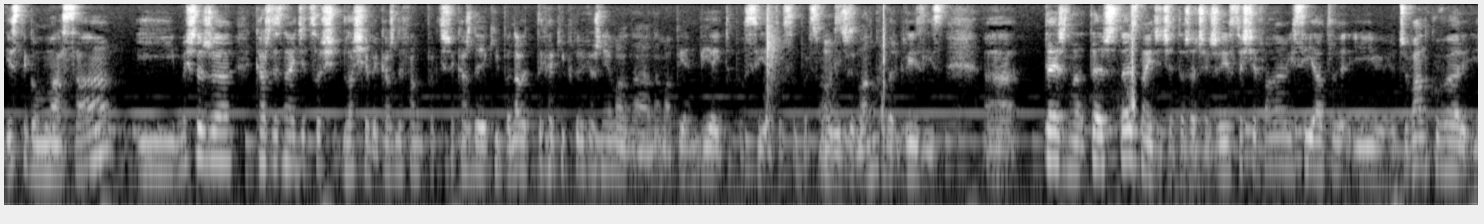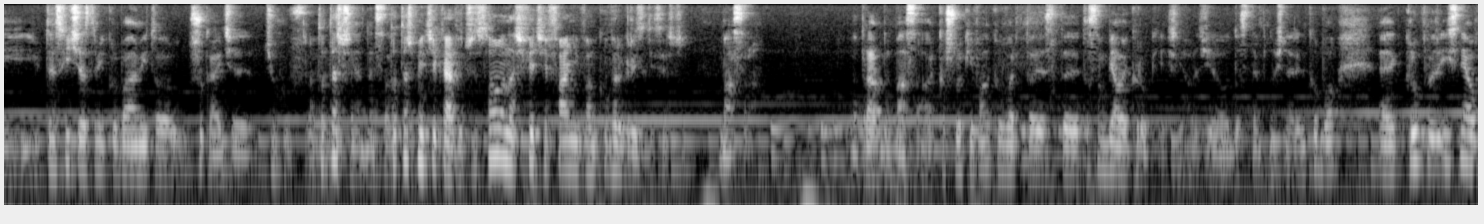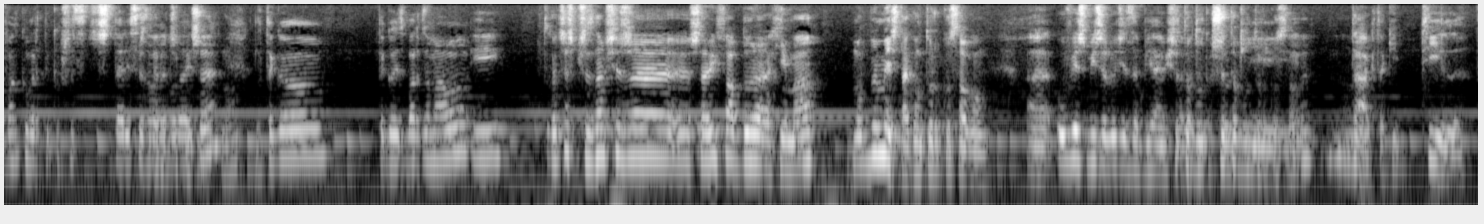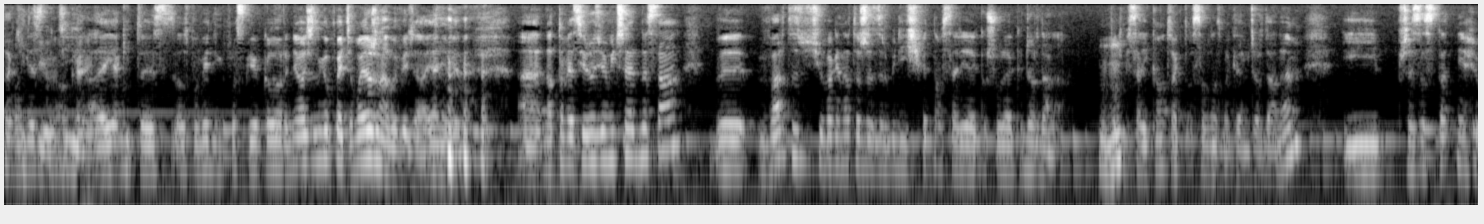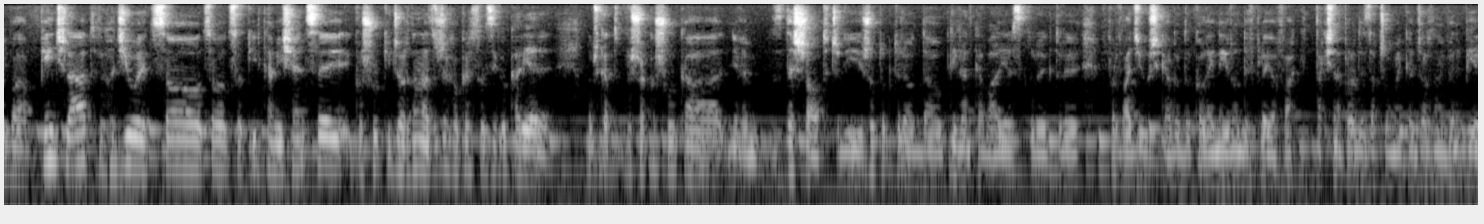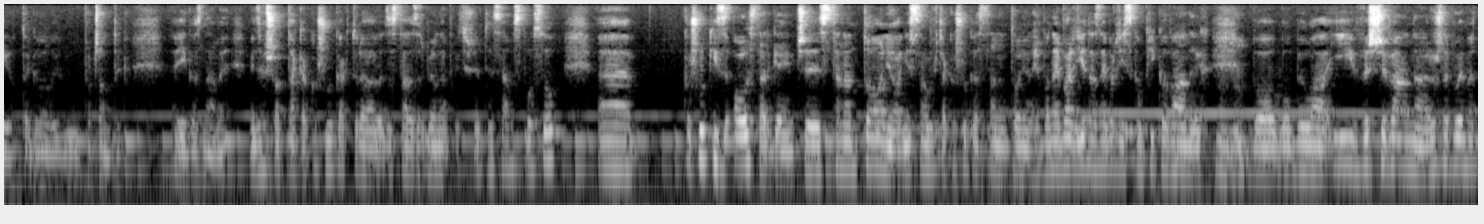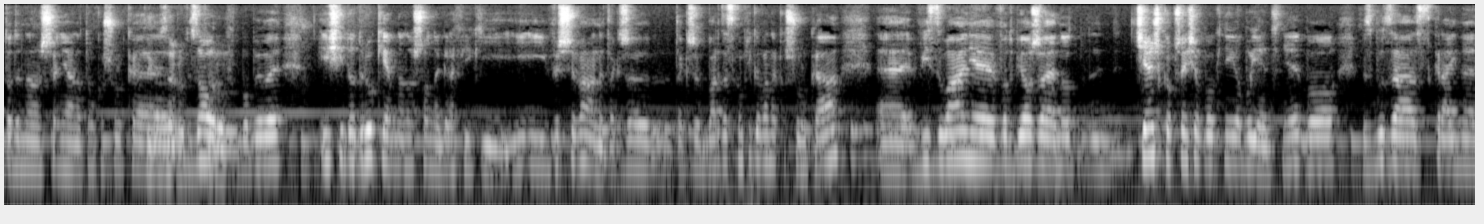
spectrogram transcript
jest tego masa i myślę, że każdy znajdzie coś dla siebie. Każdy fan, praktycznie każdej ekipy, nawet tych ekip, których już nie ma na, na mapie NBA, typu Seattle Supersonics czy Vancouver Grizzlies, e, też, też, też znajdziecie te rzeczy. Jeżeli jesteście fanami Seattle i, czy Vancouver i tęsknicie za tymi klubami, to szukajcie ciuchów. To też, to też mnie ciekawi, czy są na świecie fani Vancouver Grizzlies jeszcze? Masa. Naprawdę masa. A koszulki Vancouver to, jest, to są białe kruki, jeśli chodzi o dostępność na rynku, bo e, klub istniał w Vancouver tylko przez 4 sezony bodajże, no. dlatego tego jest bardzo mało i... Chociaż przyznam się, że Sharifa Abdurrahima mógłby mieć taką turkusową. E, uwierz mi, że ludzie zabijają się czy to, był, czy to był turkusowy? No. Tak, taki teal. Taki teal, okay. ale jaki to jest odpowiednik polskiego koloru? Nie ma się tego pojęcia. Moja żona by wiedziała, ja nie wiem. E, natomiast jeżeli chodzi o Mitchell Ednesa, warto zwrócić uwagę na to, że zrobili świetną serię koszulek Jordana. Mhm. Podpisali kontrakt osobno z Michaelem Jordanem i przez ostatnie chyba 5 lat wychodziły co, co, co kilka miesięcy koszulki Jordana z różnych okresów z jego kariery. Na przykład wyszła koszulka, nie wiem, z The Shot, czyli rzutu, który oddał Cleveland Cavaliers, który, który wprowadził Chicago do kolejnej rundy w playoffach. Tak się naprawdę zaczął Michael Jordan w NBA, od tego był początek jego znamy. Więc wyszła taka koszulka, która została zrobiona praktycznie w ten sam sposób. E, koszulki z All-Star Game, czy z San Antonio, niesamowita koszulka z San Antonio, chyba najbardziej, jedna z najbardziej skomplikowanych, mhm. bo, bo była i wyszywana, różne były metody nanoszenia na tą koszulkę wzorów, wzorów bo były i do drukiem nanoszone grafiki i, i wyszywane, także, także bardzo skomplikowana koszulka. E, wizualnie w odbiorze no, ciężko przejść obok niej obojętnie, bo wzbudza skrajne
